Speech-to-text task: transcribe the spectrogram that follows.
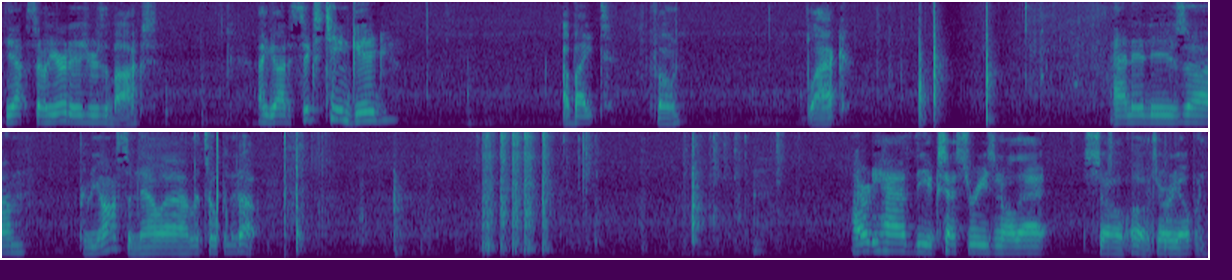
yeah, so here it is. Here's the box. I got a 16 gig a byte phone. Black. And it is um, pretty awesome. Now uh, let's open it up. I already have the accessories and all that. So, oh, it's already open.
